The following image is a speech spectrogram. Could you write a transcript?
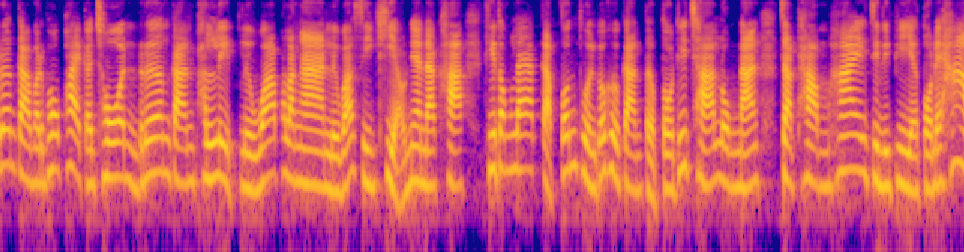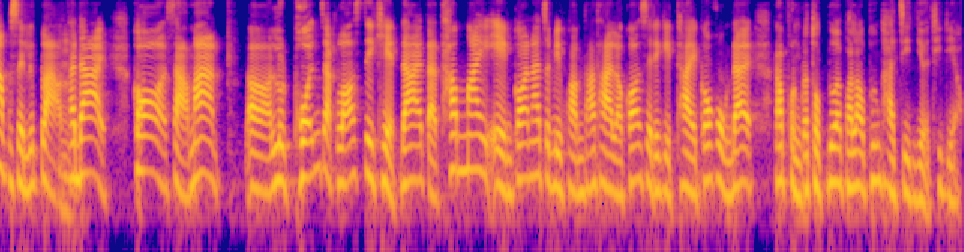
เรื่องการบริโภคภาคเอกชน เรื่องการผลิตหรือว่าพลังงานหรือว่าสีเขียวเนี่ยนะคะ ที่ต้องแลกกับต้นทุนก็คือการเติบโตที่ช้าลงนั้น จะทำให้ GDP ยังโตได้ 5%หรือเปล่าอืมถ้าได้ ก็สามารถเอ่อหลุดพ้นจาก lost decade ได้ แต่ถ้าไม่เองก็น่าจะมีความท้าทาย แล้วก็เศรษฐกิจไทยก็คงได้รับผลกระทบด้วยเพราะเราพึ่งพาจีนเยอะทีเดียว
